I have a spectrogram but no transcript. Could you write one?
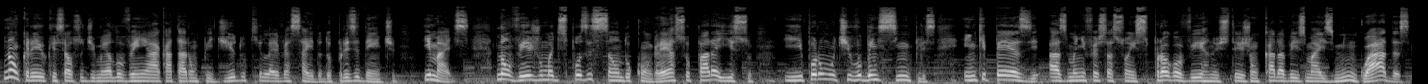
não creio que Celso de Mello venha acatar um pedido que leve à saída do presidente. E mais, não vejo uma disposição do Congresso para isso, e por um motivo bem simples, em que pese as manifestações pró-governo estejam cada vez mais minguadas,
